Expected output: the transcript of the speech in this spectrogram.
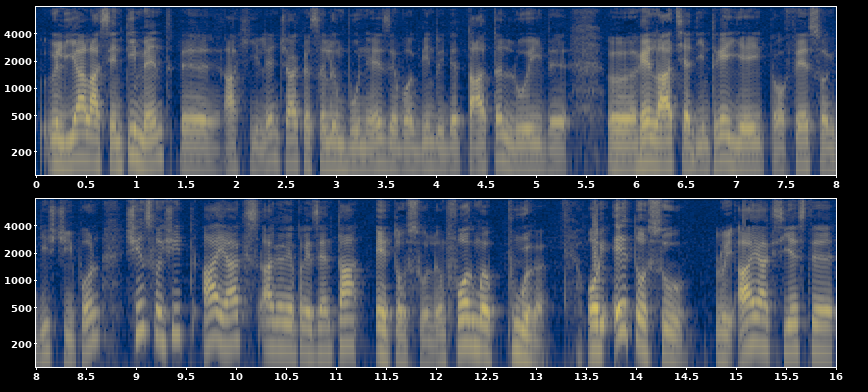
îl ia la sentiment pe Ahile, încearcă să-l îmbuneze vorbindu-i de tatăl lui, de uh, relația dintre ei, profesor, discipol și în sfârșit Ajax ar reprezenta etosul în formă pură. Ori etosul lui Ajax este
